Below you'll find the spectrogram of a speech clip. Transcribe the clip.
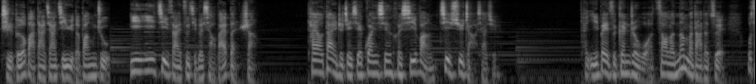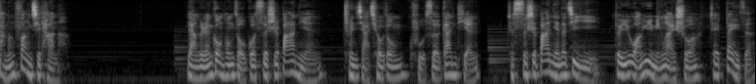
只得把大家给予的帮助一一记在自己的小白本上。他要带着这些关心和希望继续找下去。他一辈子跟着我，遭了那么大的罪，我咋能放弃他呢？两个人共同走过四十八年，春夏秋冬，苦涩甘甜，这四十八年的记忆，对于王玉明来说，这辈子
